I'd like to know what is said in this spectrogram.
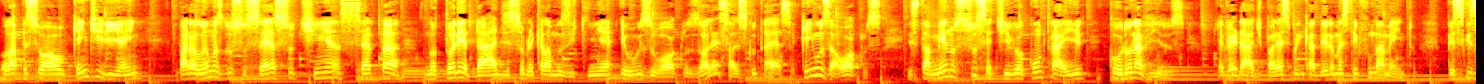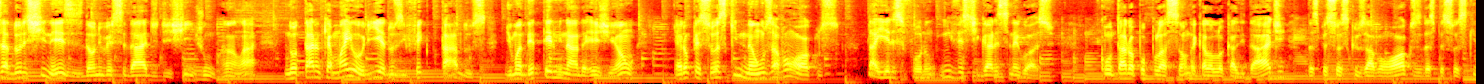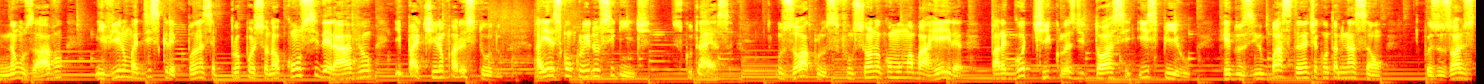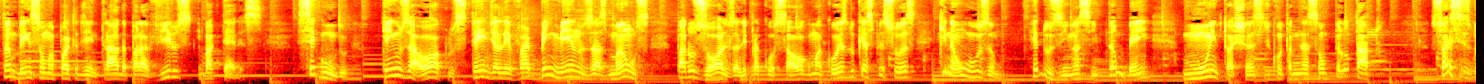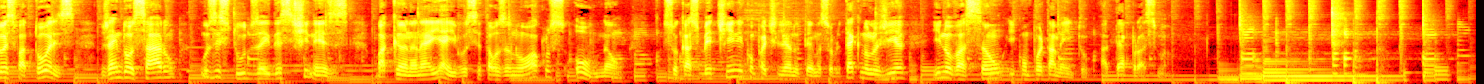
Olá pessoal, quem diria, hein? Paralamas do Sucesso tinha certa notoriedade sobre aquela musiquinha Eu uso óculos. Olha só, escuta essa. Quem usa óculos está menos suscetível a contrair coronavírus. É verdade, parece brincadeira, mas tem fundamento. Pesquisadores chineses da Universidade de Xinjiang lá notaram que a maioria dos infectados de uma determinada região eram pessoas que não usavam óculos. Daí eles foram investigar esse negócio. Contaram a população daquela localidade, das pessoas que usavam óculos e das pessoas que não usavam, e viram uma discrepância proporcional considerável e partiram para o estudo. Aí eles concluíram o seguinte: escuta essa. Os óculos funcionam como uma barreira para gotículas de tosse e espirro, reduzindo bastante a contaminação, pois os olhos também são uma porta de entrada para vírus e bactérias. Segundo, quem usa óculos tende a levar bem menos as mãos para os olhos ali para coçar alguma coisa do que as pessoas que não usam, reduzindo assim também muito a chance de contaminação pelo tato. Só esses dois fatores já endossaram os estudos aí desses chineses. Bacana, né? E aí, você está usando óculos ou não? Sou Cássio Bettini, compartilhando temas sobre tecnologia, inovação e comportamento. Até a próxima.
